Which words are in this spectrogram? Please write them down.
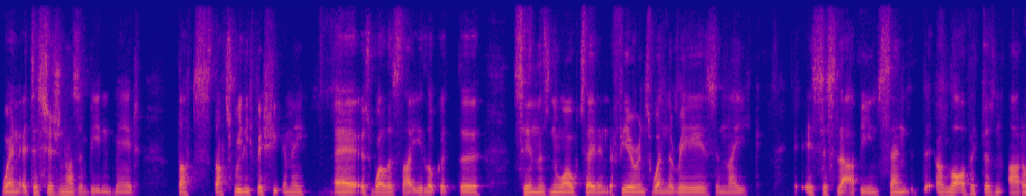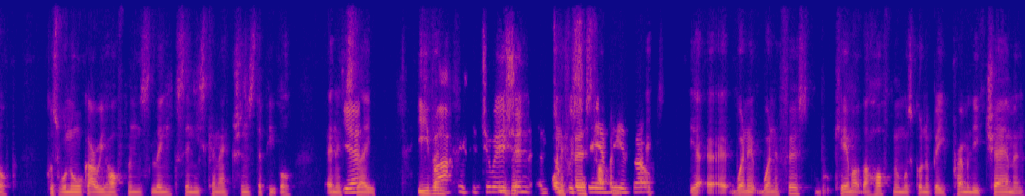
when a decision hasn't been made. That's that's really fishy to me. Uh, as well as that, you look at the saying there's no outside interference when there is, and like it's this letter being sent. A lot of it doesn't add up because we know Gary Hoffman's links and his connections to people, and it's Yeah. like even Barkley situation and when it first happened, as well. it- yeah, uh, when it when it first came out that Hoffman was going to be Premier League chairman,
